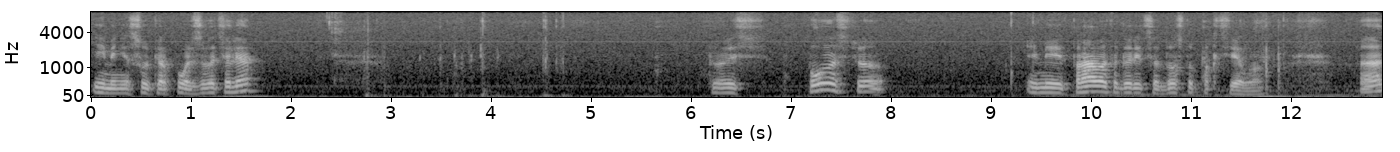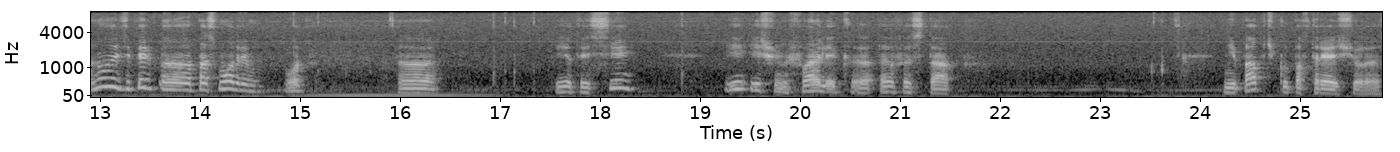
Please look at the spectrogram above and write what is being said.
имени суперпользователя. То есть полностью имеет право, как говорится, доступа к телу. А, ну и теперь а, посмотрим. Вот ETC и ищем файлик а, fstab. Не папочку, повторяю еще раз,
